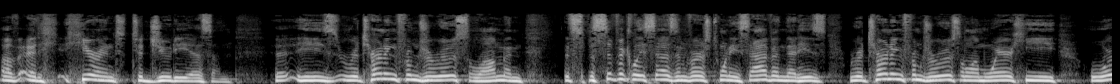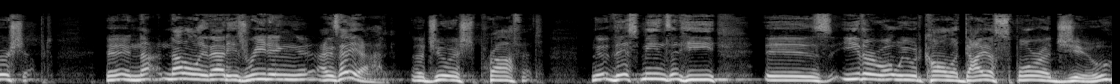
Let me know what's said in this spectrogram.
of adherent to Judaism. He's returning from Jerusalem and it specifically says in verse 27 that he's returning from Jerusalem where he worshiped. And not, not only that, he's reading Isaiah, a Jewish prophet. This means that he is either what we would call a diaspora Jew.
